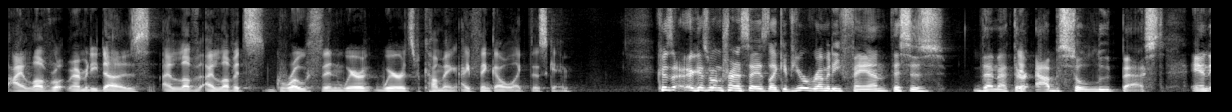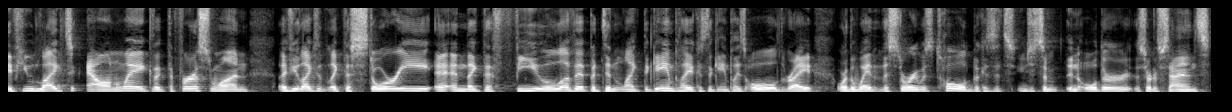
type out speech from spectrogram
I love what Remedy does. I love. I love its growth and where where it's coming. I think I will like this game. Because I guess what I'm trying to say is like if you're a Remedy fan, this is them at their absolute best. And if you liked Alan Wake, like the first one, if you liked like the story and, and, like the feel of it, but didn't like the gameplay because the gameplay's old, right? Or the way that the story was told because it's just some, an older sort of sense.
